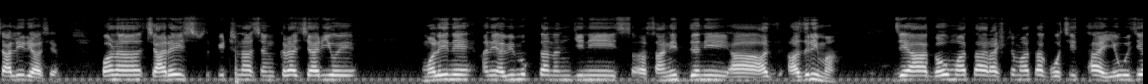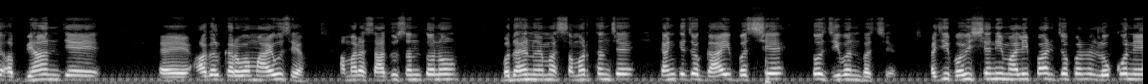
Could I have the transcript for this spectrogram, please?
ચાલી રહ્યા છે. પણ ચારેય પીઠના શંકરાચાર્યોએ મળીને અને અવિમુક્તાનંદજીની સાનિધ્યની હાજરીમાં જે આ ગૌ માતા રાષ્ટ્રમાતા ઘોષિત થાય એવું જે અભિયાન જે આગળ કરવામાં આવ્યું છે, અમારા સાધુ સંતોનો બધાનું એમાં સમર્થન છે. કારણ કે જો ગાય બચશે તો જીવન બચશે હજી ભવિષ્યની માલી પણ જો પણ લોકોને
